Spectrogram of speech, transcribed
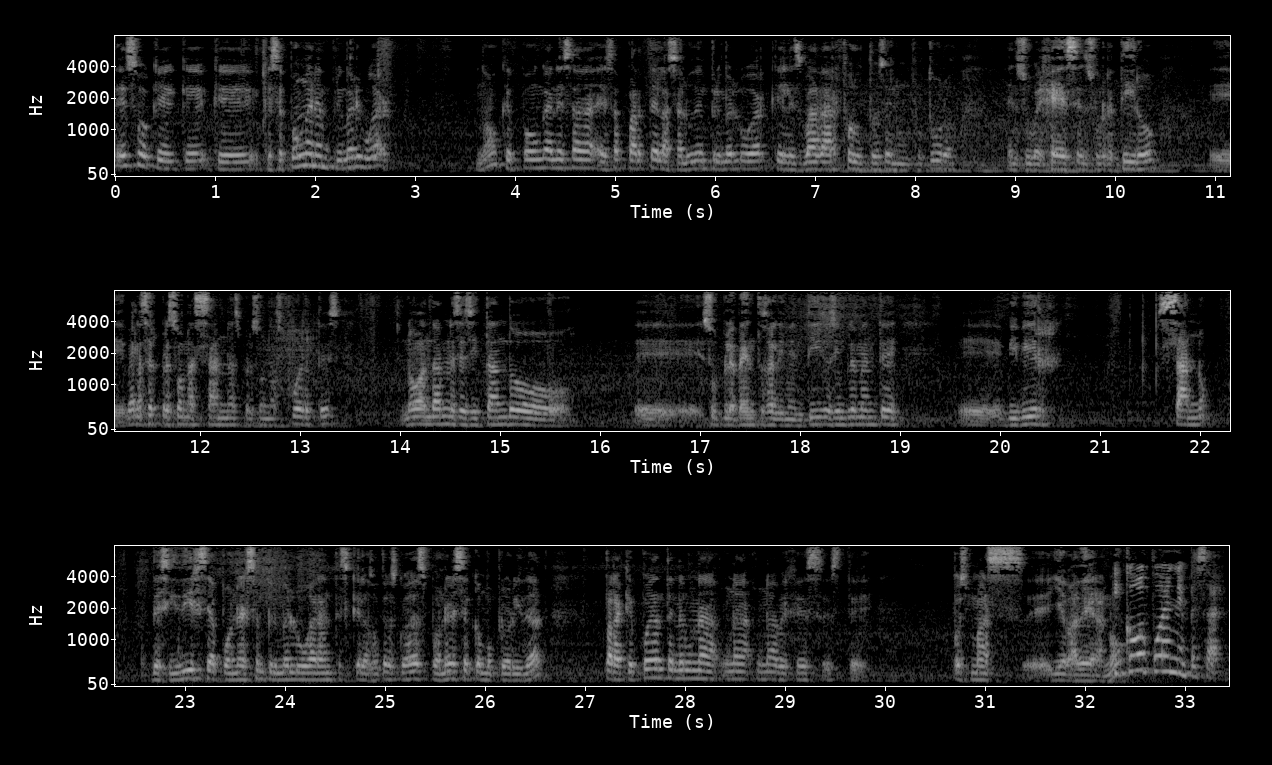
Eso, que, que, que, que se pongan en primer lugar, ¿no? Que pongan esa, esa parte de la salud en primer lugar que les va a dar frutos en un futuro, en su vejez, en su retiro. Eh, van a ser personas sanas, personas fuertes, no van a andar necesitando eh, suplementos alimenticios, simplemente eh, vivir sano, decidirse a ponerse en primer lugar antes que las otras cosas, ponerse como prioridad para que puedan tener una, una, una vejez este pues más llevadera, ¿no? ¿Y cómo pueden empezar?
